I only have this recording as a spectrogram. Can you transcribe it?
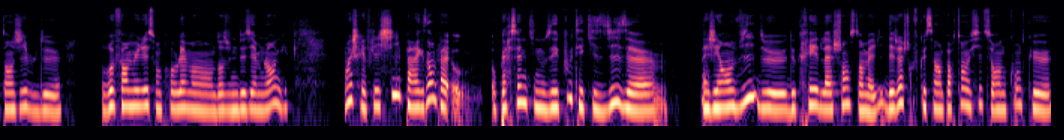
tangible de reformuler son problème dans une deuxième langue. Moi, je réfléchis, par exemple, aux, personnes qui nous écoutent et qui se disent euh, bah, j'ai envie de, créer de la chance dans ma vie. Déjà, je trouve que c'est important aussi de se rendre compte que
